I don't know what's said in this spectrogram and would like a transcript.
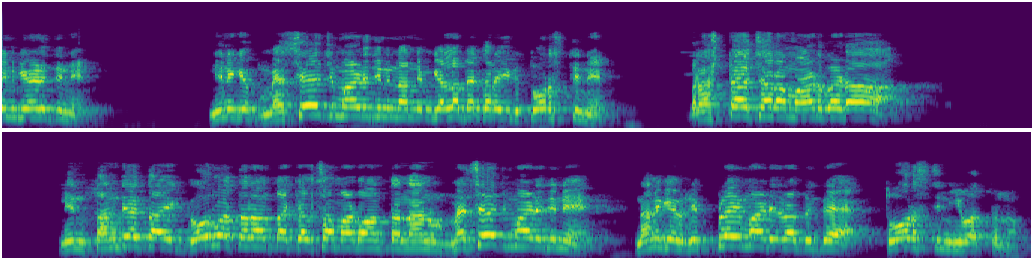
ನಿನ್ಗೆ ಹೇಳಿದ್ದೀನಿ. ನಿನಗೆ ಮೆಸೇಜ್ ಮಾಡಿದ್ದೀನಿ, ನಾನು ನಿಮ್ಗೆಲ್ಲ ಬೇಕಾದ್ರೆ ಈಗ ತೋರಿಸ್ತೀನಿ. ಭ್ರಷ್ಟಾಚಾರ ಮಾಡಬೇಡ. ನಿನ್ನ ತಂದೆ ತಾಯಿ ಗೌರವ ತರೋಂಥ ಕೆಲಸ ಮಾಡುವಂತ ನಾನು ಮೆಸೇಜ್ ಮಾಡಿದ್ದೀನಿ. ನನಗೆ ರಿಪ್ಲೈ ಮಾಡಿರೋದಿದೆ. ತೋರಿಸ್ತೀನಿ ಇವತ್ತು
